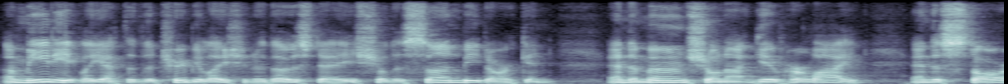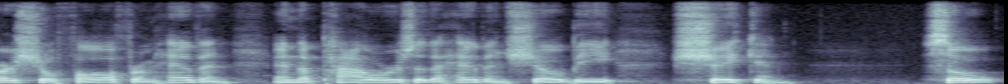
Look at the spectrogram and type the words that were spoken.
Immediately after the tribulation of those days shall the sun be darkened, and the moon shall not give her light, and the stars shall fall from heaven, and the powers of the heavens shall be shaken. So,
